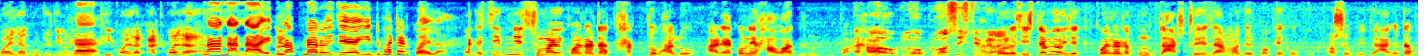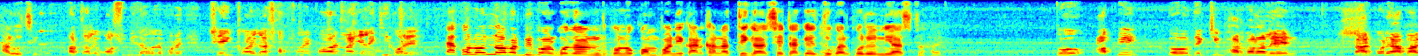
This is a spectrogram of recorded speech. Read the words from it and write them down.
কয়লা ঘুটে দিয়ে মানে হ্যাঁ। কি কয়লা? কাঠ কয়লা? না না না এগুলো আপনার ওই যে ইটভাটার কয়লা। আগে চিমনির সময় কয়লাটা থাকতো ভালো আর এখন এই হাওয়া হাওয়া ব্লো সিস্টেমে বলে সিস্টেমে ওই যে কয়লাটা খুব ডাস্ট হয়ে যায় আমাদের পক্ষে খুব অসুবিধা আগেটা ভালো ছিল। আর তাহলে অসুবিধা হলে পরে সেই কয়লা সবসময় পাওয়া না গেলে কি করেন? এখন অন্য আবার বিপদ কোনো কোম্পানি কারখানার থেকে সেটাকে জোগাড় করে নিয়ে আসতে হয়। তো আপনি তো দেখছি ভার বাড়ালেন তারপরে আবার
